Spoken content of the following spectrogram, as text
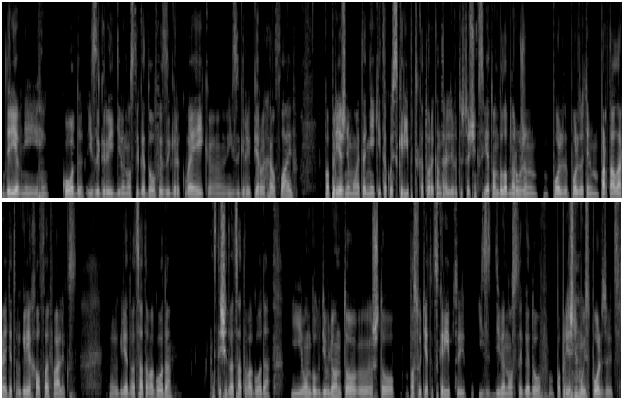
древний код из игры 90-х годов, из игры Quake, э, из игры первый Half-Life, по-прежнему это некий такой скрипт, который контролирует источник света. Он был обнаружен пользователем портала Reddit в игре Half-Life Alyx в игре 2020 года. 2020 года. И он был удивлен то, что по сути, этот скрипт из 90-х годов по-прежнему используется.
